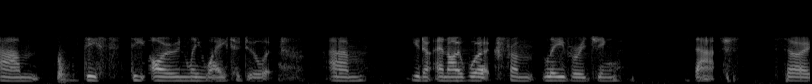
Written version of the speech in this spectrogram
um, this the only way to do it. Um, you know, and I work from leveraging that. So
